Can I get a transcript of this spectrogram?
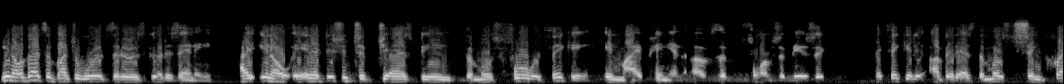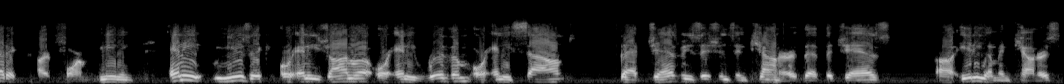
You know, that's a bunch of words that are as good as any. I, you know, in addition to jazz being the most forward thinking, in my opinion, of the forms of music, I think it, of it as the most syncretic art form, meaning any music or any genre or any rhythm or any sound that jazz musicians encounter, that the jazz uh, idiom encounters,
